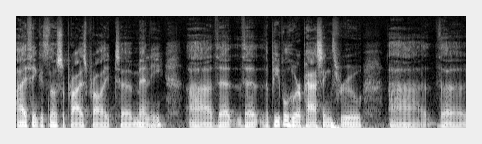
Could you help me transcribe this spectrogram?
I think it's no surprise, probably to many, uh, that, that the people who are passing through uh, the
